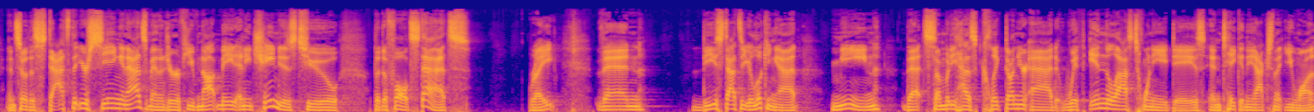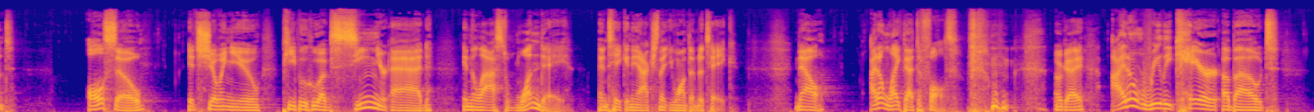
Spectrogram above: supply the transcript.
And so the stats that you're seeing in Ads Manager, if you've not made any changes to the default stats, right, then these stats that you're looking at mean that somebody has clicked on your ad within the last 28 days and taken the action that you want. Also, it's showing you people who have seen your ad in the last one day and taken the action that you want them to take. Now, I don't like that default. okay. I don't really care about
